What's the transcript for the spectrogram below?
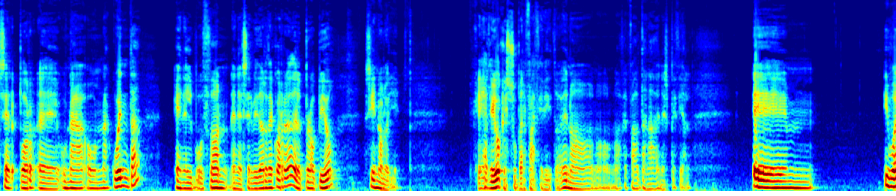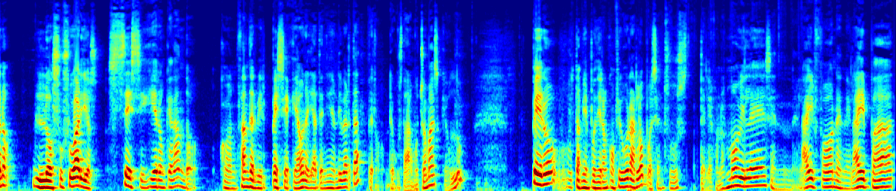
ser, por eh, una, una, cuenta en el buzón, en el servidor de correo del propio Synology. Que ya digo que es súper facilito, ¿eh? no, no, no, hace falta nada en especial. Em, y bueno, los usuarios se siguieron quedando con Thunderbird, pese a que ahora ya tenían libertad, pero le gustaba mucho más que Old Pero también pudieron configurarlo pues, en sus teléfonos móviles, en el iPhone, en el iPad,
